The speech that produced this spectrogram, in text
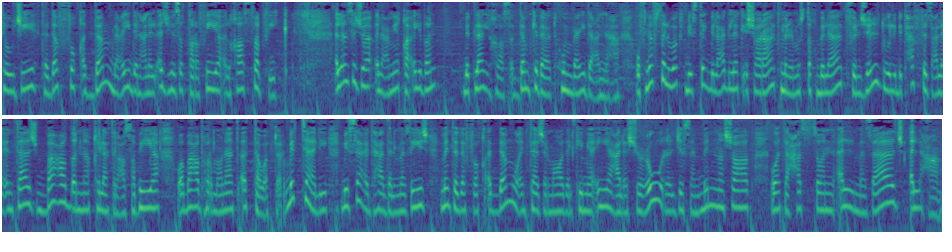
توجيه تدفق الدم بعيدا عن الأجهزة الطرفية الخاصة فيك الأنسجة العميقة أيضا بتلاقي خلاص الدم كذا تكون بعيدة عنها. وفي نفس الوقت بيستقبل عقلك إشارات من المستقبلات في الجلد واللي بتحفز على إنتاج بعض الناقلات العصبية وبعض هرمونات التوتر. بالتالي بيساعد هذا المزيج من تدفق الدم وإنتاج المواد الكيميائية على شعور الجسم بالنشاط وتحسن المزاج العام.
